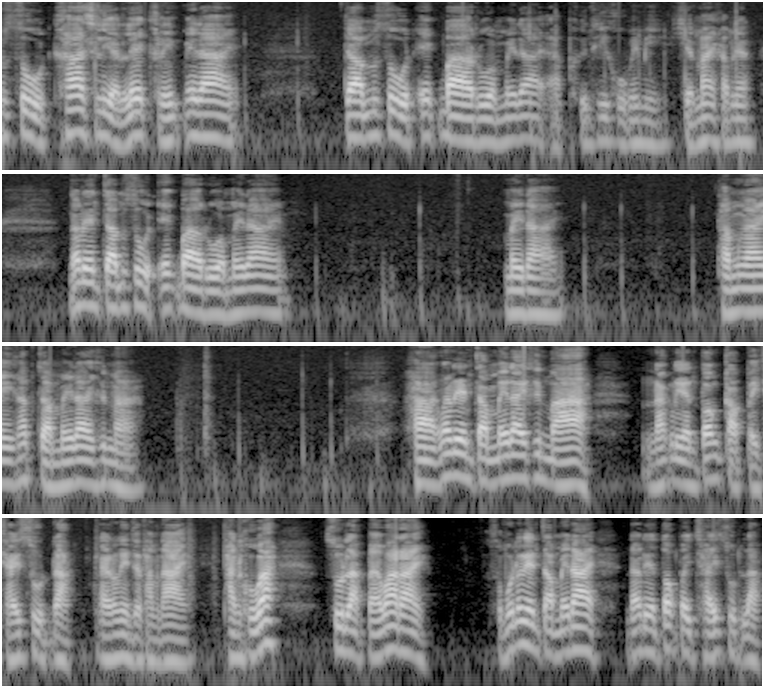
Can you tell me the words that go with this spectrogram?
ำสูตรค่าเฉลี่ยเลขคณิตไม่ได้จำสูตร x บาร์รวมไม่ได้อะพื้นที่ครูไม่มีเขียนไม่ครับเนี่ยนนักเรียนจำสูตร x บาร์รวมไม่ได้ ไม่ได้ ทำไงครับจำไม่ได้ขึ้นมา หากนักเรียนจำไม่ได้ขึ้นมา นักเรียนต้องกลับไปใช้สูตรหลักแล้วนักเรียนจะทำได้ทันครูปะสูตรหลักแปลว่าอะไร สมมตินักเรียนจำไม่ได้ นักเรียนต้องไปใช้สูตรหลัก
